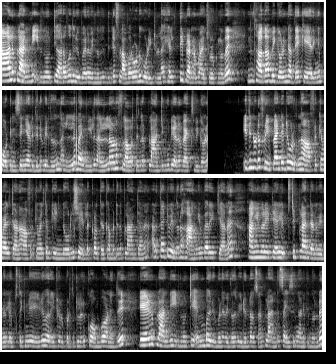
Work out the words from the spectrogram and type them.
നാല് പ്ലാന്റിന് ഇരുന്നൂറ്റി അറുപത് രൂപയാണ് വരുന്നത്. ഇതിന്റെ ഫ്ലവറോട് കൂടിയിട്ടുള്ള ഹെൽത്തി പ്ലാൻ നമ്മൾ അയച്ചു കൊടുക്കുന്നത്. ഇത് സാധാ ബിഗോണിന്റെ അതേ കെയറിങ് പോട്ടിങ്സ് തന്നെയാണ് ഇതിന് വരുന്നത്. നല്ല ഭംഗിയിൽ നല്ലോണം ഫ്ലവർ തരുന്ന ഒരു പ്ലാന്റും കൂടിയാണ് വാക്സ് ബിഗോണി ഇതിന്റെ കൂടെ ഫ്രീ പ്ലാന്റ് ആയിട്ട് കൊടുക്കുന്ന ആഫ്രിക്കൻ വെൽറ്റ് ആണ്. ആഫ്രിക്കൻ വെൽറ്റ് നമുക്ക് ഇൻഡോറിൽ ഷെയ്ഡിലൊക്കെ വളർത്തിയെടുക്കാൻ പറ്റുന്ന പ്ലാന്റ് ആണ്. അടുത്തായിട്ട് വരുന്നത് ഹാങ്ങിങ് വെറൈറ്റി ആണ്. ഹാങ്ങിങ് വെറൈറ്റി ആയ ലിപ്സ്റ്റിക് പ്ലാന്റ് ആണ് വരുന്നത്. ലിപ്സ്റ്റിക്കിന്റെ ഏഴ് വെറൈറ്റി ഉൾപ്പെടുത്തിയിട്ടുള്ള ഒരു കോംബോ ആണിത് ഏഴ് പ്ലാന്റ് ഇരുന്നൂറ്റി എൺപത് രൂപയാണ് വരുന്നത്. വീഡിയോന്റെ അവസാനം പ്ലാന്റ് സൈസും കാണിക്കുന്നുണ്ട്.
